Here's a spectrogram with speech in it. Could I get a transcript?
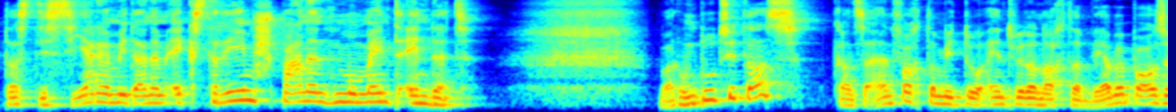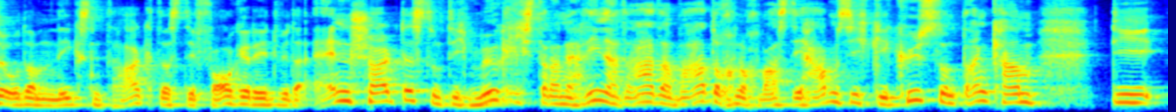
dass die Serie mit einem extrem spannenden Moment endet. Warum tut sie das? Ganz einfach, damit du entweder nach der Werbepause oder am nächsten Tag das TV-Gerät wieder einschaltest und dich möglichst daran erinnert, ah, da war doch noch was, die haben sich geküsst und dann kam die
